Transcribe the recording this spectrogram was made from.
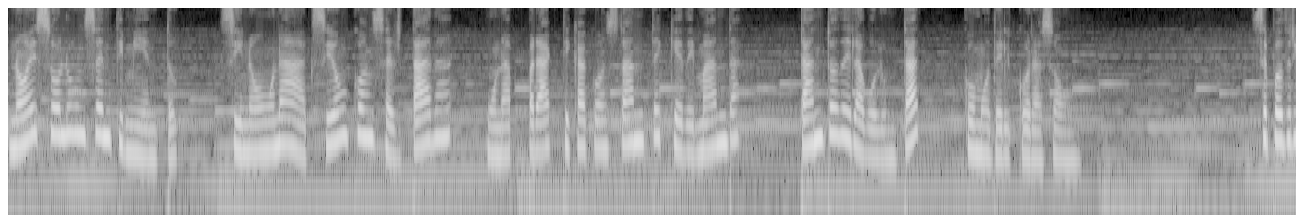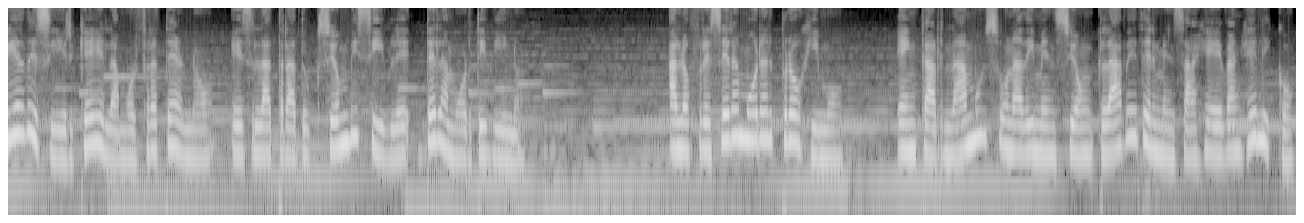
no es solo un sentimiento, sino una acción concertada, una práctica constante que demanda tanto de la voluntad como del corazón. Se podría decir que el amor fraterno es la traducción visible del amor divino. Al ofrecer amor al prójimo, encarnamos una dimensión clave del mensaje evangélico,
